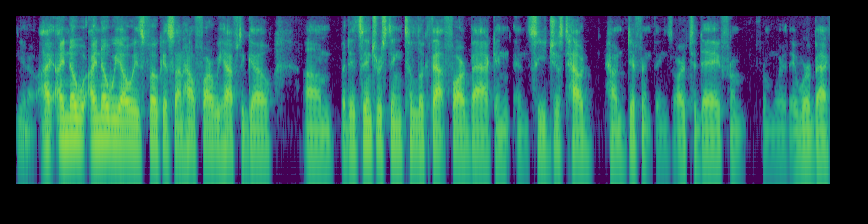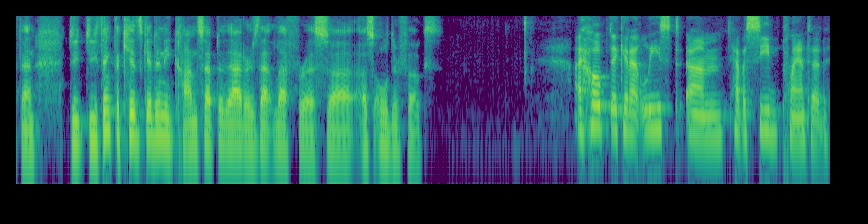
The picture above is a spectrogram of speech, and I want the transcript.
you know, I, I know I know we always focus on how far we have to go, um, but it's interesting to look that far back and and see just how how different things are today from from where they were back then. Do, do you think the kids get any concept of that, or is that left for us uh, us older folks? I hope they can at least um, have a seed planted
